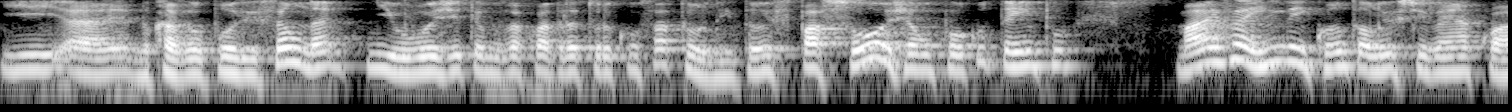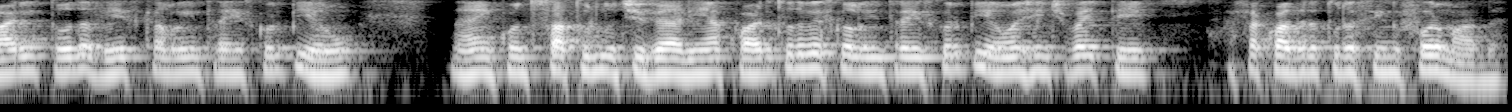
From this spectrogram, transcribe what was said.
e, eh, no caso a oposição, né, e hoje temos a quadratura com Saturno. Então isso passou já um pouco tempo, mas ainda enquanto a Lua estiver em Aquário, toda vez que a Lua entrar em Escorpião, né, enquanto Saturno estiver ali em Aquário, toda vez que a Lua entrar em Escorpião, a gente vai ter essa quadratura sendo formada.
